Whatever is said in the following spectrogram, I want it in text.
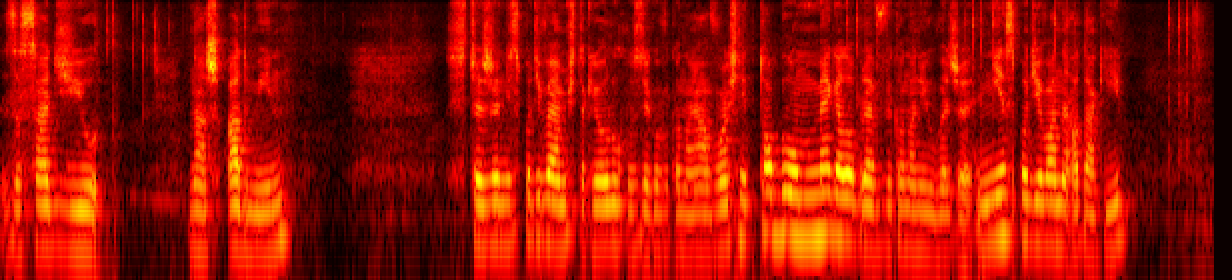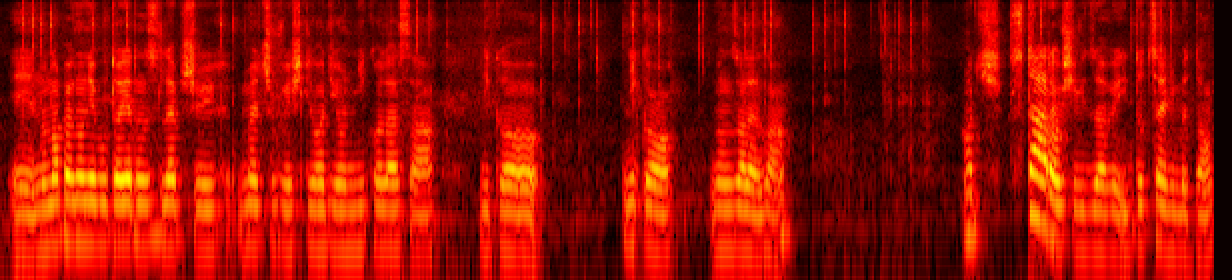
zasadził nasz admin. Szczerze nie spodziewałem się takiego ruchu z jego wykonania. Właśnie to było mega dobre w wykonaniu Juve, że niespodziewane ataki. Yy, No na pewno nie był to jeden z lepszych meczów, jeśli chodzi o Nicolasa, Nico, Nico Gonzaleza. Choć starał się widzowie i docenimy to.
